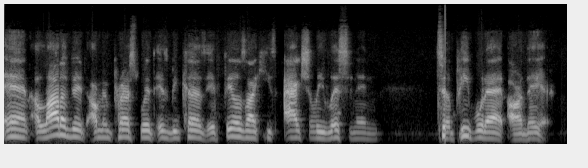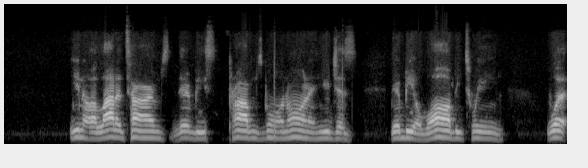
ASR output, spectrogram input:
And a lot of it I'm impressed with is because it feels like he's actually listening to people that are there. You know, a lot of times there'd be problems going on and you just there'd be a wall between what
